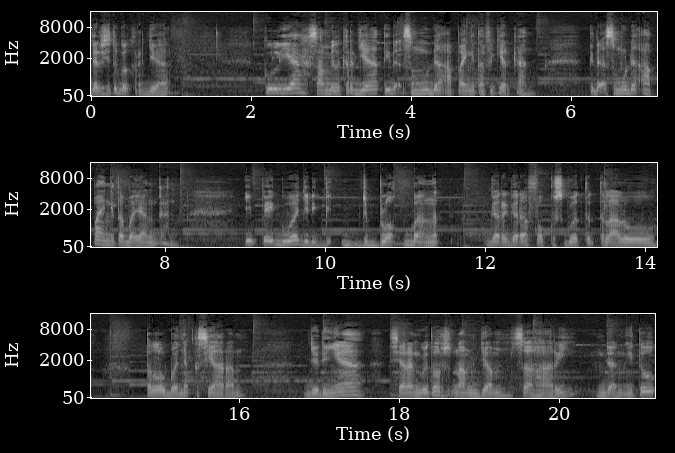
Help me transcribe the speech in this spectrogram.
dari situ gue kerja. Kuliah sambil kerja tidak semudah apa yang kita pikirkan. Tidak semudah apa yang kita bayangkan. IP gue jadi jeblok banget gara-gara fokus gue terlalu terlalu banyak ke siaran. Jadinya siaran gue itu harus 6 jam sehari dan itu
